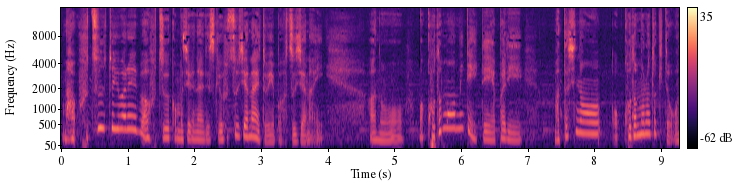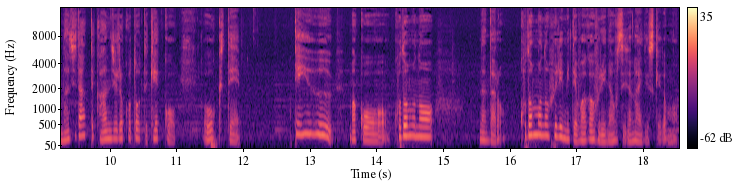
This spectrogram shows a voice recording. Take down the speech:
まあ普通と言われれば普通かもしれないですけど普通じゃないといえば普通じゃない。あの、まあ、子供を見ていてやっぱり私の子供の時と同じだって感じることって結構多くてっていう、まあ、こう子供のなんだろう子供の振り見て我が振り直すじゃないですけども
